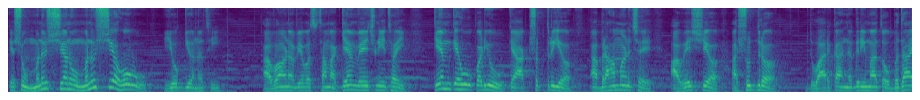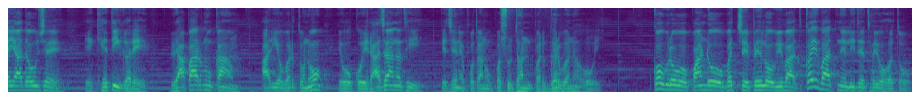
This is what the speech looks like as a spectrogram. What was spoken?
કે શું મનુષ્યનું મનુષ્ય હોવું યોગ્ય નથી? આ વર્ણ વ્યવસ્થામાં કેમ વહેંચણી થઈ? કેમ કહેવું પડ્યું કે આ ક્ષત્રિય, આ બ્રાહ્મણ છે, આ વૈશ્ય, આ શુદ્ર? દ્વારકા નગરીમાં તો બધા યાદવ છે. એ ખેતી કરે, વ્યાપારનું કામ, આર્યવર્તોનો એવો કોઈ રાજા નથી કે જેને પોતાનું પશુધન પર ગર્વ ન હોય. કૌરવો, પાંડવો વચ્ચે પહેલો વિવાદ કઈ વાતને લીધે થયો હતો?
